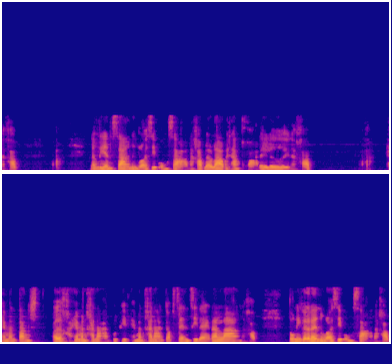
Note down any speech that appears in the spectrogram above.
นะครับ นักเรียนสร้าง 110 องศานะครับ แล้วลากไปทางขวาได้เลยนะครับ ให้มันตั้งเออให้มันขนานพูดผิดให้มันขนานกับเส้นสีแดงด้านล่างนะครับ ตรงนี้ก็จะได้ 110 องศานะครับ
